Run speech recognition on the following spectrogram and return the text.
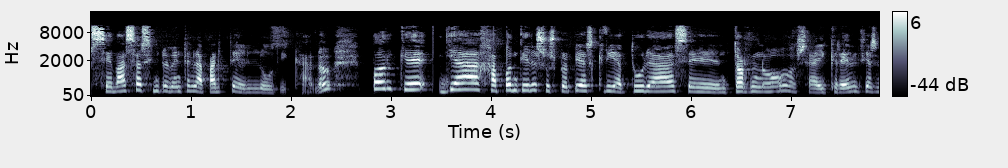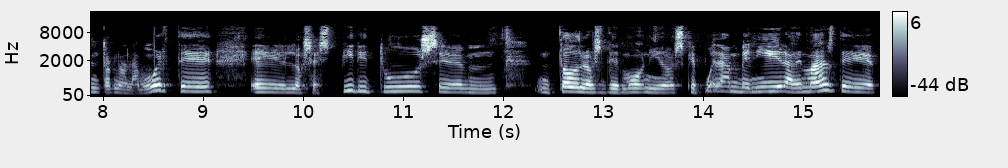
se basa simplemente en la parte lúdica, ¿no? Porque ya Japón tiene sus propias criaturas en torno, o sea, hay creencias en torno a la muerte, eh, los espíritus, em, todos los demonios que puedan venir, además de,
